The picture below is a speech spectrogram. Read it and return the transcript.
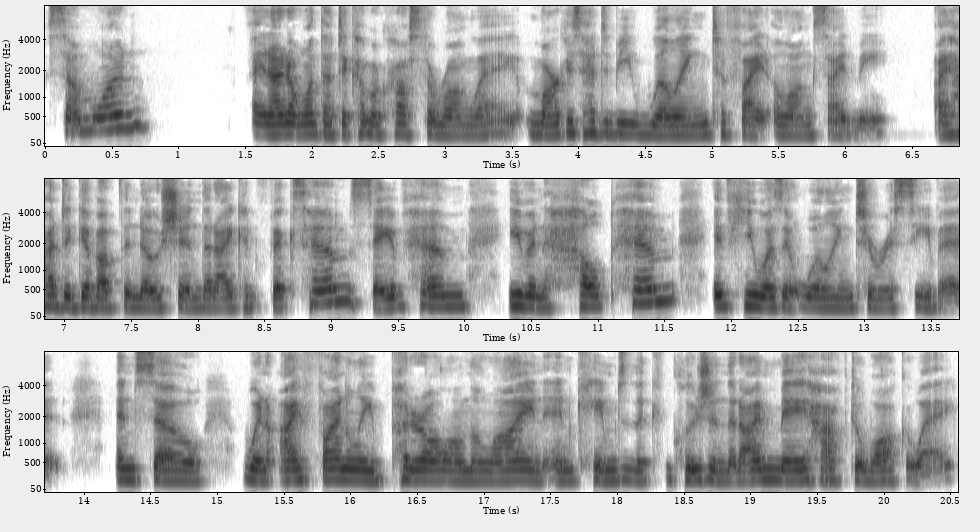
someone. And I don't want that to come across the wrong way. Marcus had to be willing to fight alongside me. I had to give up the notion that I could fix him, save him, even help him if he wasn't willing to receive it. And so when I finally put it all on the line and came to the conclusion that I may have to walk away,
